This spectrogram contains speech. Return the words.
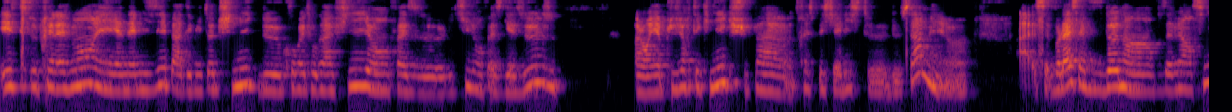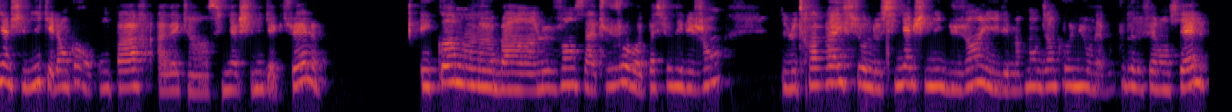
Et ce prélèvement est analysé par des méthodes chimiques de chromatographie en phase liquide ou en phase gazeuse. Alors, il y a plusieurs techniques, je ne suis pas très spécialiste de ça, mais voilà, ça vous donne un, vous avez un signal chimique et là encore on compare avec un signal chimique actuel. Et comme euh, ben, le vin, ça a toujours passionné les gens, le travail sur le signal chimique du vin, il est maintenant bien connu. On a beaucoup de référentiels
